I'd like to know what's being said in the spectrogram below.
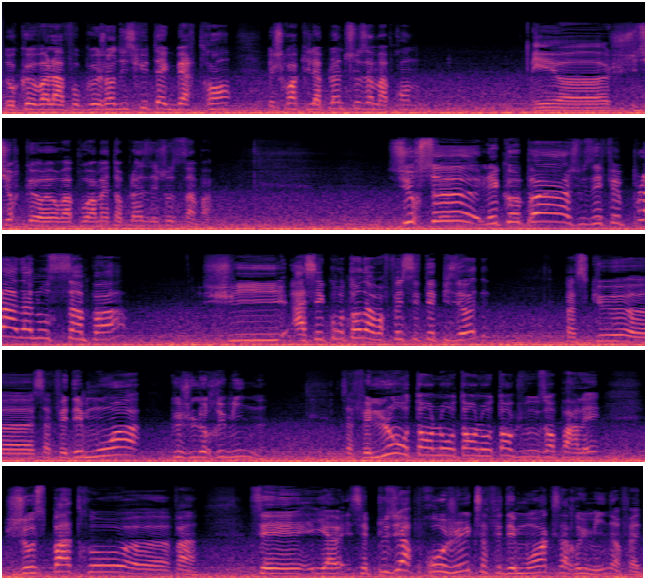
Donc voilà, faut que j'en discute avec Bertrand, mais je crois qu'il a plein de choses à m'apprendre. Et je suis sûr qu'on va pouvoir mettre en place des choses sympas. Sur ce, les copains, je vous ai fait plein d'annonces sympas. Je suis assez content d'avoir fait cet épisode parce que ça fait des mois que je le rumine. Ça fait longtemps, longtemps, longtemps que je vous en parlais. J'ose pas trop. Euh, enfin, c'est c'est plusieurs projets que ça fait des mois que ça rumine en fait.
